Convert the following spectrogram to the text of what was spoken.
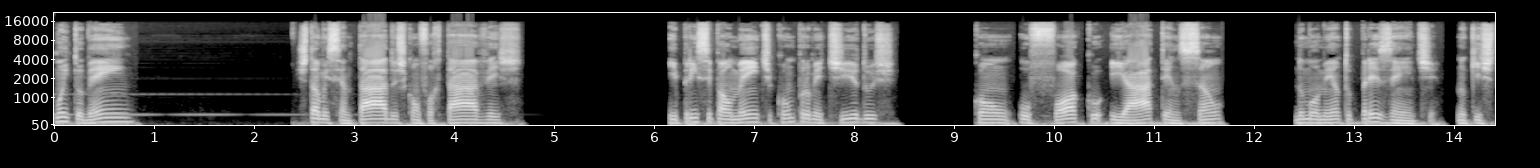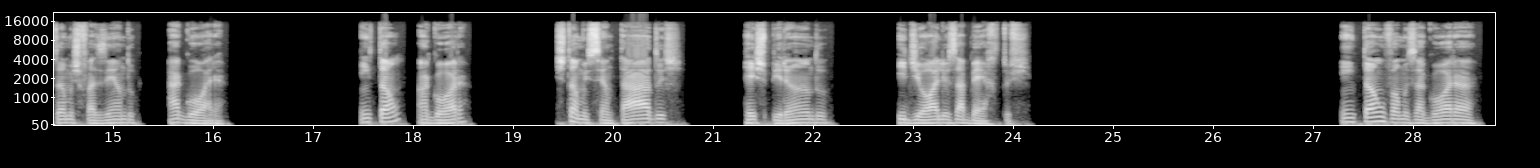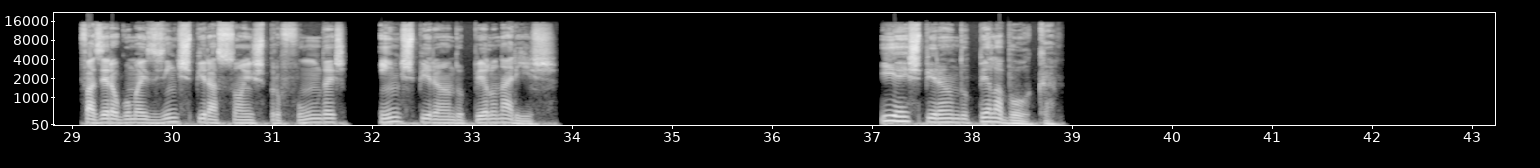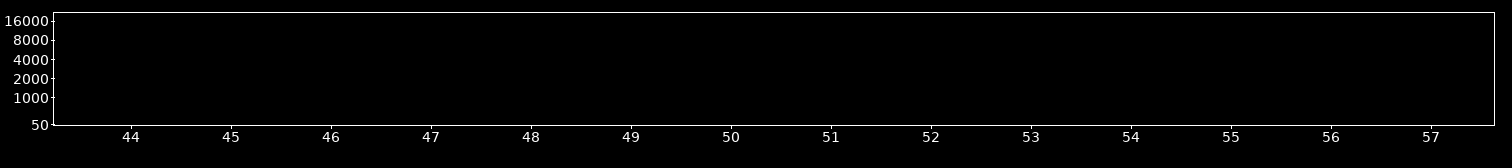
Muito bem. Estamos sentados, confortáveis e principalmente comprometidos com o foco e a atenção no momento presente, no que estamos fazendo agora. Então, agora, estamos sentados, respirando e de olhos abertos. Então, vamos agora fazer algumas inspirações profundas, inspirando pelo nariz e expirando pela boca.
